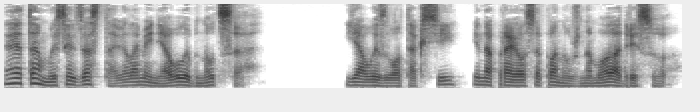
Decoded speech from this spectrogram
Эта мысль заставила меня улыбнуться. Я вызвал такси и направился по нужному адресу.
